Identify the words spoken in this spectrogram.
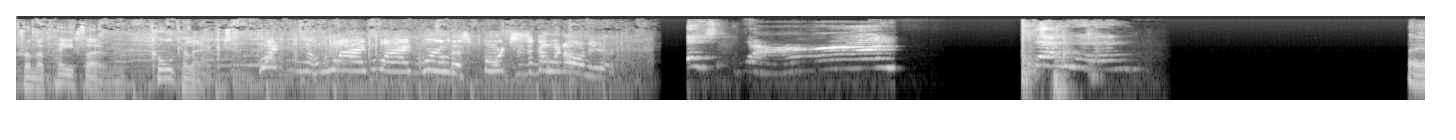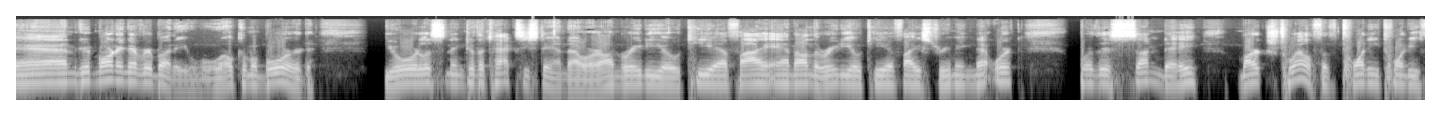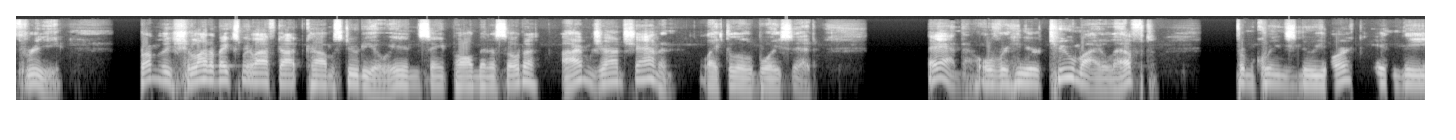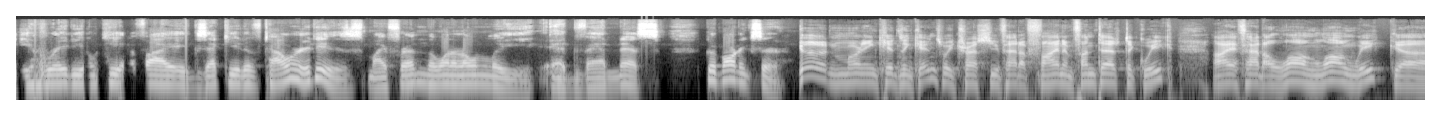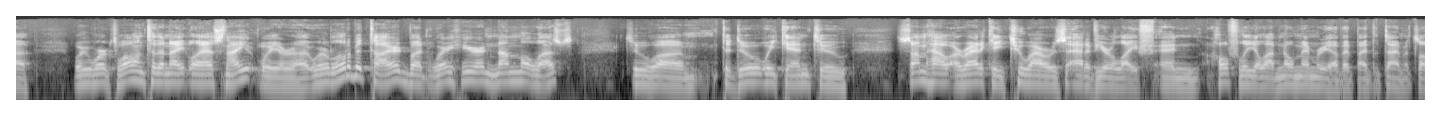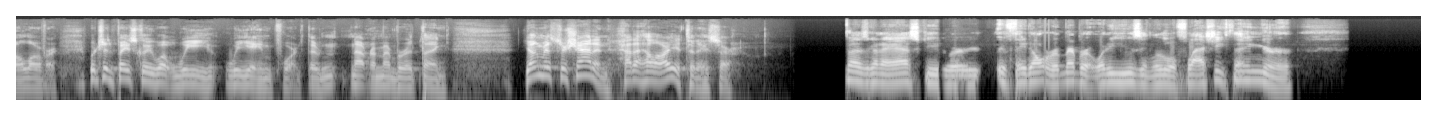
From a payphone, call collect. What in the wide, wide world of sports is going on here? It's John Lennon. And good morning, everybody. Welcome aboard. You're listening to the Taxi Stand Hour on Radio TFI and on the Radio TFI streaming network for this Sunday, March 12th of 2023. From the ShallottaMakesMeLaugh.com studio in St. Paul, Minnesota, I'm John Shannon, like the little boy said. And over here to my left, from Queens, New York, in the Radio TFI Executive Tower. It is my friend, the one and only Ed Van Ness. Good morning, sir. Good morning, kids and kittens. We trust you've had a fine and fantastic week. I have had a long, long week. Uh, we worked well into the night last night. We're uh, we're a little bit tired, but we're here nonetheless to um, to do what we can to somehow eradicate two hours out of your life, and hopefully you'll have no memory of it by the time it's all over. Which is basically what we we aim for to not remember a thing. Young Mister Shannon, how the hell are you today, sir? I was going to ask you or if they don't remember it, what are you using? A little flashy thing or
